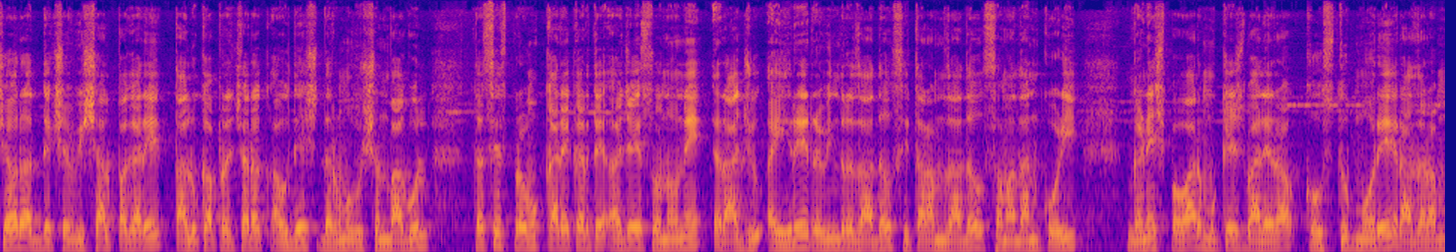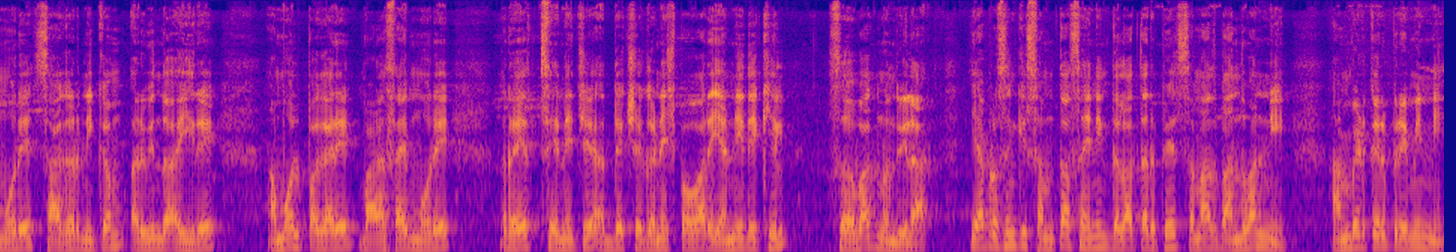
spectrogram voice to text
शहर अध्यक्ष विशाल पगारे तालुका प्रचारक अवधेश धर्मभूषण बागुल तसेच प्रमुख कार्यकर्ते अजय सोनवणे राजू अहिरे रवींद्र जाधव सीताराम जाधव समाधान कोळी गणेश पवार मुकेश बालेराव कौस्तुभ मोरे राजाराम मोरे सागर निकम अरविंद अहिरे अमोल पगारे बाळासाहेब मोरे रयत सेनेचे अध्यक्ष गणेश पवार यांनी देखील सहभाग नोंदविला. याप्रसंगी समता सैनिक दलातर्फे समाज बांधवांनी आंबेडकर प्रेमींनी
